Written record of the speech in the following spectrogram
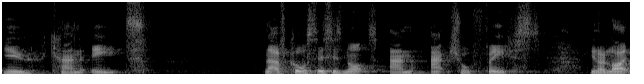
you can eat. Now, of course, this is not an actual feast, you know, like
